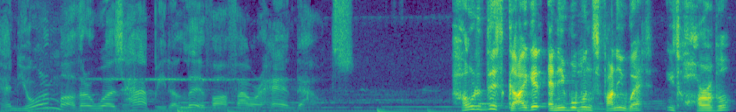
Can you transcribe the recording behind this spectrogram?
And your mother was happy to live off our handouts. How did this guy get any woman's fanny wet? He's horrible.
